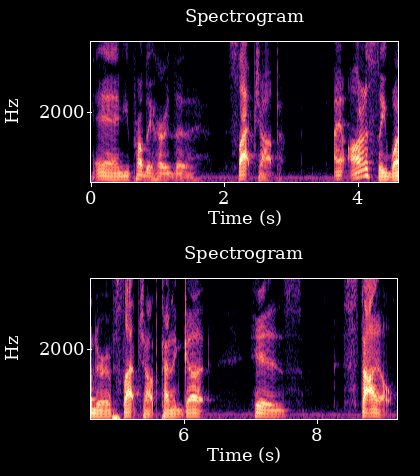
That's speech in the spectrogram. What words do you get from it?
and you probably heard the Slap Chop. I honestly wonder if Slap Chop kind of got his style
